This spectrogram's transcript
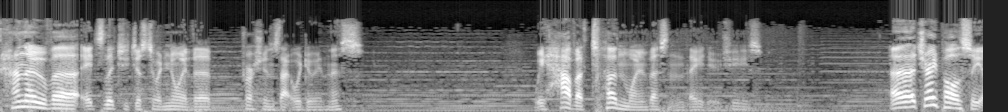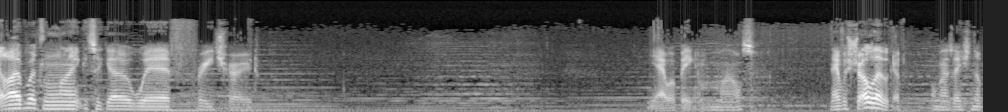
Hanover, it's literally just to annoy the Prussians that we're doing this. We have a ton more investment than they do, jeez. Uh, trade policy, I would like to go with free trade. Yeah, we're being miles. Never show. Oh, there we go. Organisation up.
